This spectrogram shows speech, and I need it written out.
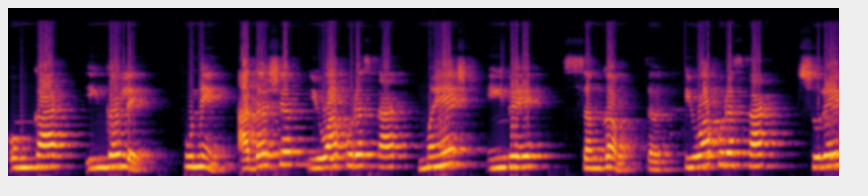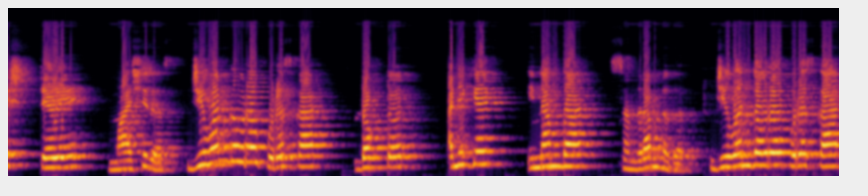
ओंकार इंगवले. पुणे आदर्श युवा पुरस्कार महेश इंगळे संगम. तर युवा पुरस्कार सुरेश टेळे माशिरस जीवनगौरव पुरस्कार डॉक्टर अनिकेत इनामदार संग्रामनगर. जीवनगौरव पुरस्कार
